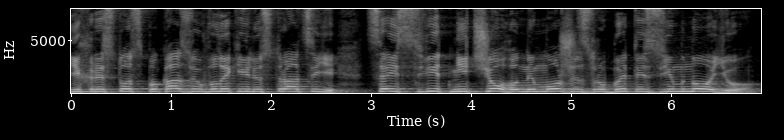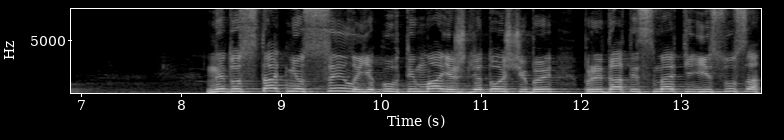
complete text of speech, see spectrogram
І Христос показує у великій ілюстрації: цей світ нічого не може зробити зі мною. Недостатньо сили, яку ти маєш для того, щоб придати смерті Ісуса.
